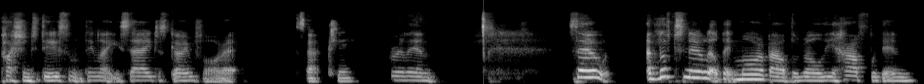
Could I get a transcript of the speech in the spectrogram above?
passion to do something, like you say, just going for it. Exactly. Brilliant. So I'd love to know a little bit more about the role you have within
